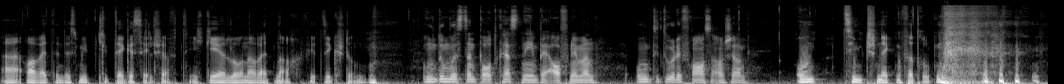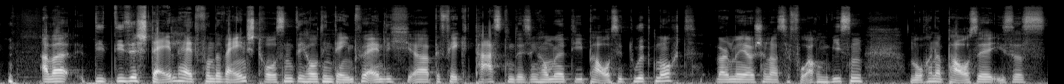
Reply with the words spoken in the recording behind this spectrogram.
ein arbeitendes Mitglied der Gesellschaft. Ich gehe ja Lohnarbeit nach 40 Stunden. Und du musst einen Podcast nebenbei aufnehmen und die Tour de France anschauen. Und Zimtschnecken verdrucken. Aber die, diese Steilheit von der Weinstraßen, die hat in dem Fall eigentlich äh, perfekt passt und deswegen haben wir die Pause dort gemacht, weil wir ja schon aus Erfahrung wissen, nach einer Pause ist es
